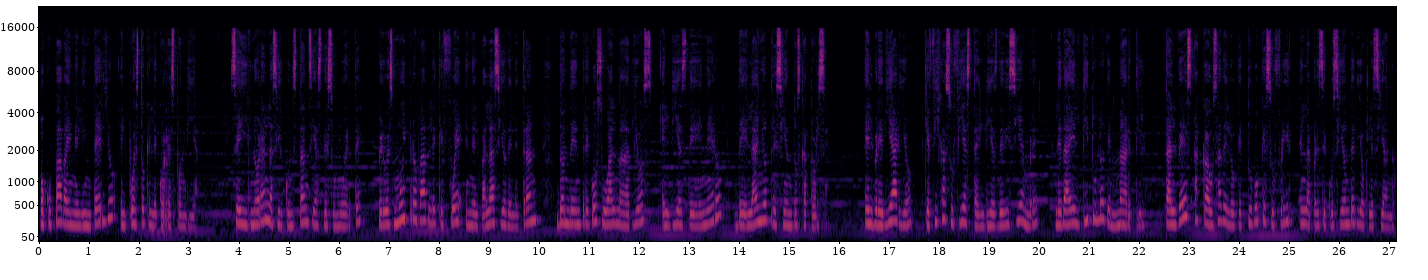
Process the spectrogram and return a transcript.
ocupaba en el imperio el puesto que le correspondía. Se ignoran las circunstancias de su muerte, pero es muy probable que fue en el palacio de Letrán donde entregó su alma a Dios el 10 de enero del año 314. El breviario que fija su fiesta el 10 de diciembre, le da el título de mártir, tal vez a causa de lo que tuvo que sufrir en la persecución de Diocleciano.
